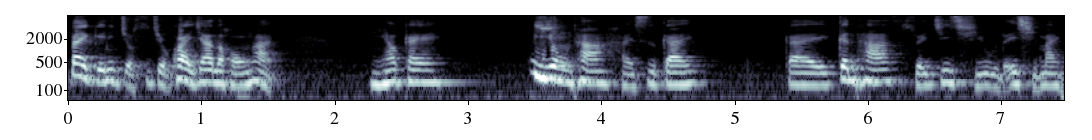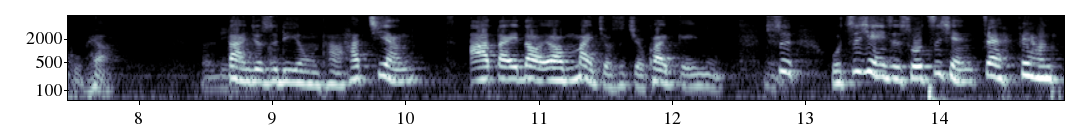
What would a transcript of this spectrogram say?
卖给你九十九块以下的红海，你要该利用它，还是该该跟他随机起舞的一起卖股票？当然就是利用它。他既然阿呆到要卖九十九块给你，就是我之前一直说，之前在非常。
